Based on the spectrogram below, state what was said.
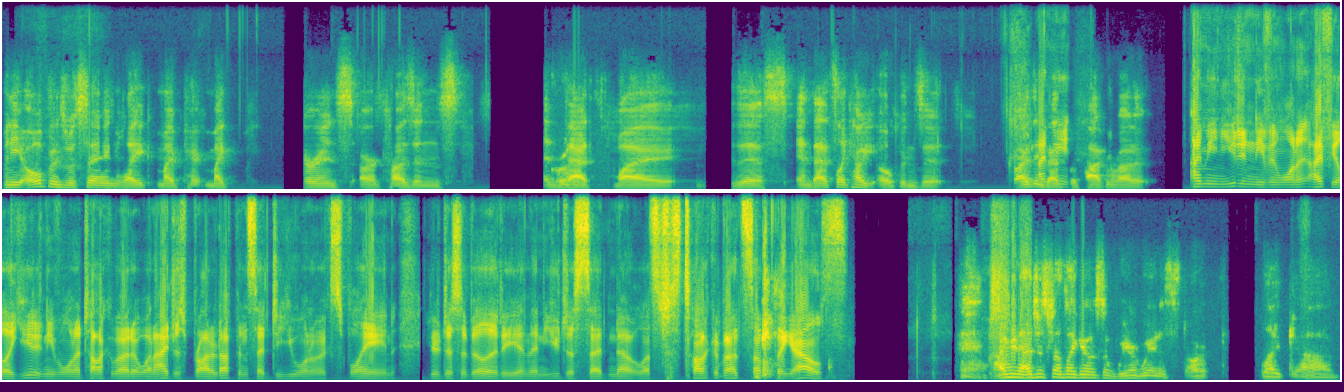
And he opens with saying like my par- my parents are cousins, and Right. that's why this, and that's like how he opens it. So I think I that's mean- what talking about it. I mean, you didn't even want to. I feel like you didn't even want to talk about it when I just brought it up and said, "Do you want to explain your disability?" And then you just said, "No, let's just talk about something else." I mean, I just felt like it was a weird way to start. Like, um,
